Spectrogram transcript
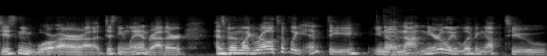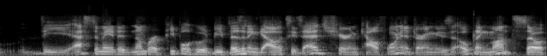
Disney War or uh, Disneyland rather has been like relatively empty, you know, yeah. not nearly living up to the estimated number of people who would be visiting Galaxy's Edge here in California during these opening months. So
